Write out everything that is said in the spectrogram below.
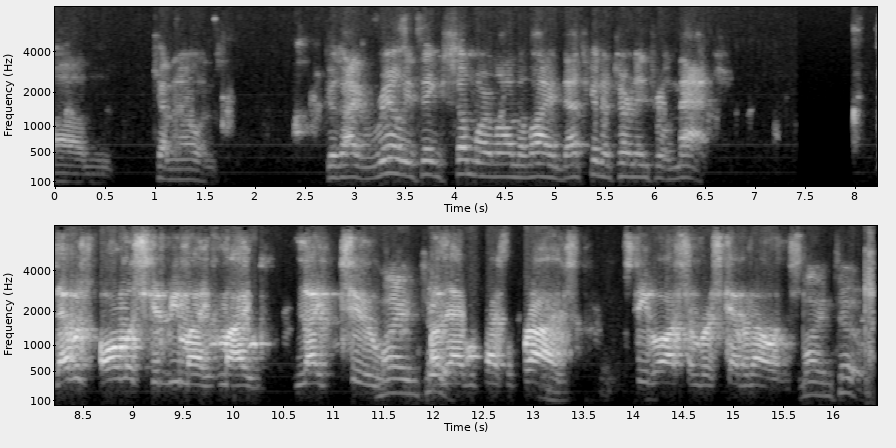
um Kevin Owens. Because I really think somewhere along the line that's gonna turn into a match. That was almost gonna be my my night two Mine too. on the advertised surprise. Steve Austin versus Kevin Owens. Mine too.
